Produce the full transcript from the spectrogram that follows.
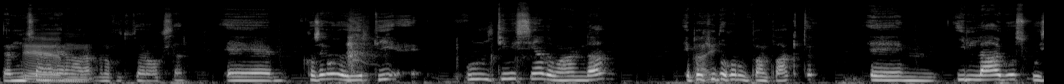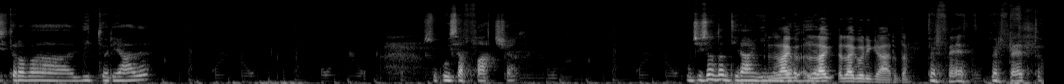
D'Annunzio ehm... era una, una fottuta rockstar. E, cosa volevo dirti? Ultimissima domanda, e poi Vai. chiudo con un fun fact. Ehm, il lago su cui si trova il Vittoriale, su cui si affaccia. Non ci sono tanti laghi. Lago, lag, lago, di Garda. Perfetto, perfetto,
